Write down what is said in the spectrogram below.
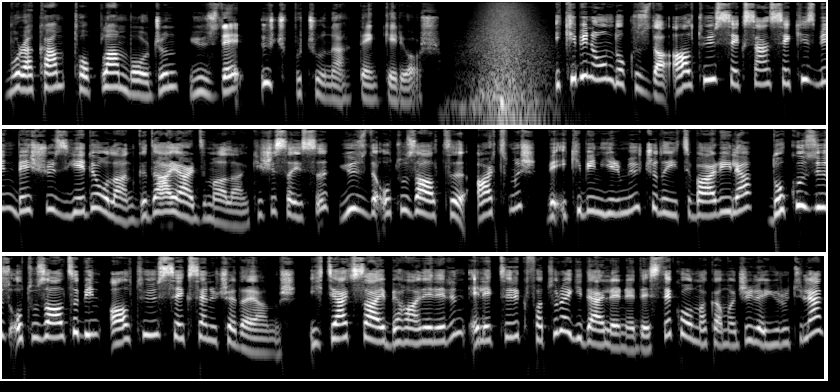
Bu rakam toplam borcun yüzde üç buçuğuna denk geliyor. 2019'da 688.507 olan gıda yardımı alan kişi sayısı %36 artmış ve 2023 yılı itibarıyla 936.683'e dayanmış. İhtiyaç sahibi hanelerin elektrik fatura giderlerine destek olmak amacıyla yürütülen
